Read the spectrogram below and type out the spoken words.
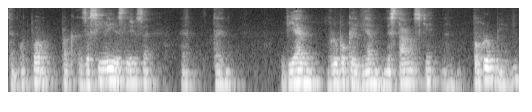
ten odpor pak zesílí, jestliže se eh, ten věm, hluboký věm nestálosti eh, prohloubí.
